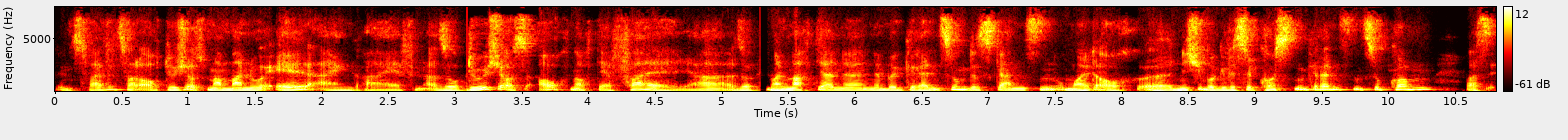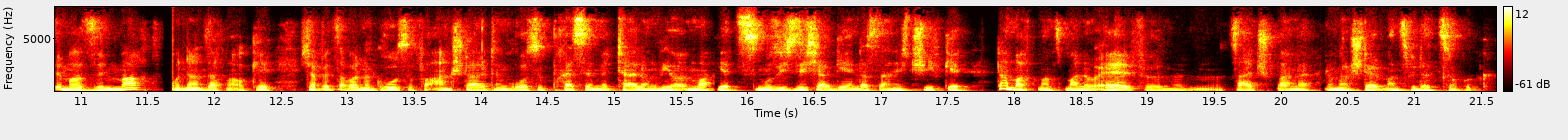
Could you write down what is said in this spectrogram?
im Zweifelsfall auch durchaus mal manuell eingreifen. Also durchaus auch noch der Fall, ja. Also man macht macht ja eine, eine Begrenzung des Ganzen, um halt auch äh, nicht über gewisse Kostengrenzen zu kommen, was immer Sinn macht. Und dann sagt man, okay, ich habe jetzt aber eine große Veranstaltung, große Pressemitteilung, wie auch immer. Jetzt muss ich sicher gehen, dass da nichts schief geht. Da macht man es manuell für eine Zeitspanne und dann stellt man es wieder zurück.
